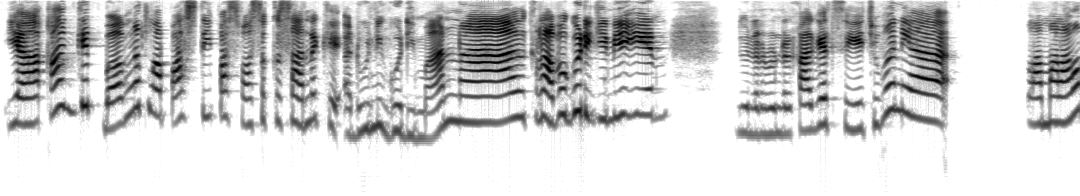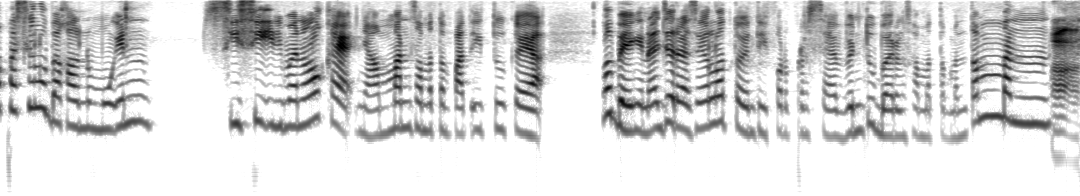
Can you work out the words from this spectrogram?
ya kaget banget lah pasti pas masuk ke sana kayak aduh ini gue di mana kenapa gue diginiin bener-bener kaget sih cuman ya lama-lama pasti lo bakal nemuin sisi di mana lo kayak nyaman sama tempat itu kayak lo bayangin aja rasanya lo 24 per 7 tuh bareng sama temen-temen Ah, ah.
